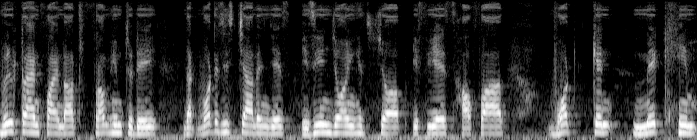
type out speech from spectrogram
We'll try and find out from him today that what is his challenges, is he enjoying his job, if yes, how far, what can make him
